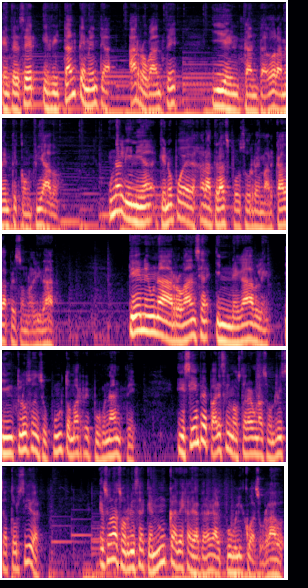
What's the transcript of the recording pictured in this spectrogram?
entre ser irritantemente arrogante y encantadoramente confiado. Una línea que no puede dejar atrás por su remarcada personalidad. Tiene una arrogancia innegable, incluso en su punto más repugnante, y siempre parece mostrar una sonrisa torcida. Es una sonrisa que nunca deja de atraer al público a su lado.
